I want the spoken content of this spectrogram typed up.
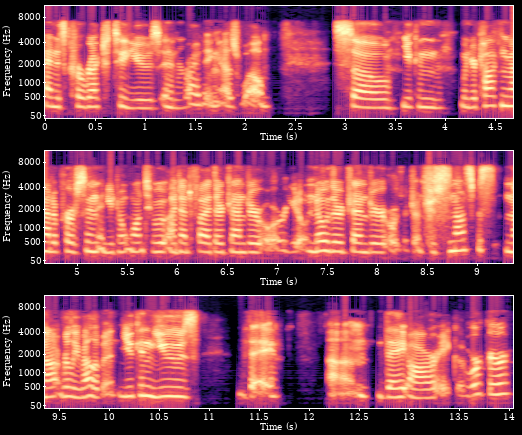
and it's correct to use in writing as well. So you can, when you're talking about a person and you don't want to identify their gender, or you don't know their gender, or their gender is not not really relevant, you can use they. Um, they are a good worker.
